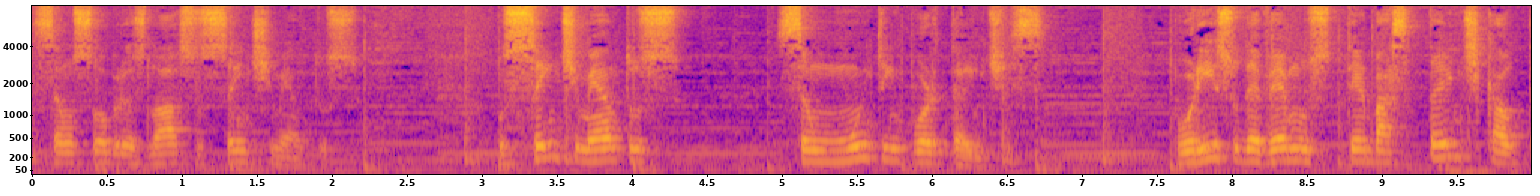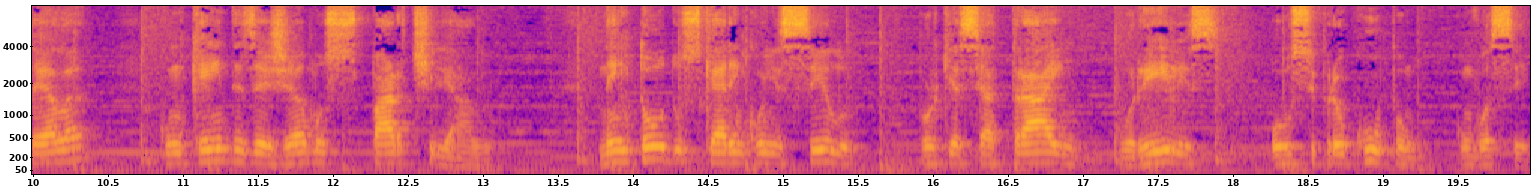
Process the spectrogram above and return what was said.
são sobre os nossos sentimentos. Os sentimentos são muito importantes. Por isso devemos ter bastante cautela com quem desejamos partilhá-lo. Nem todos querem conhecê-lo porque se atraem por eles ou se preocupam com você.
